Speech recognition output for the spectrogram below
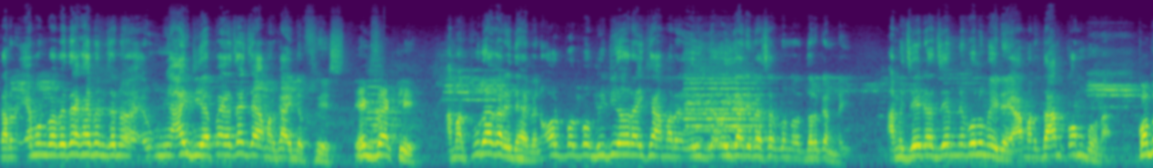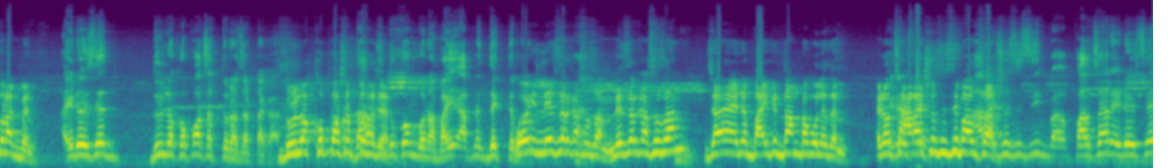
কারণ এমন ভাবে দেখাবেন যেন উনি আইডিয়া পেয়ে যায় যে আমার গাড়িটা ফ্রেশ এক্স্যাক্টলি আমার পুরা গাড়ি দেখাবেন অল্প অল্প ভিডিও রেখে আমার ওই ওই গাড়ি বেচার কোনো দরকার নেই। আমি যেটা যেমনি বলুন এইটাই আমার দাম কমবো না। কত রাখবেন? এটা হচ্ছে দুই লক্ষ পঁচাত্তর হাজার টাকা। দুই লক্ষ পঁচাত্তর হাজার। কমবো না ভাই আপনি দেখতে ওই লেজের কাছে যান লেজের কাছে যান যা এটা বাইকের দামটা বলে দেন। এটা হচ্ছে আড়াইশো সিসি পালসার। আড়াইশো সিসি পালসার এটা হচ্ছে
